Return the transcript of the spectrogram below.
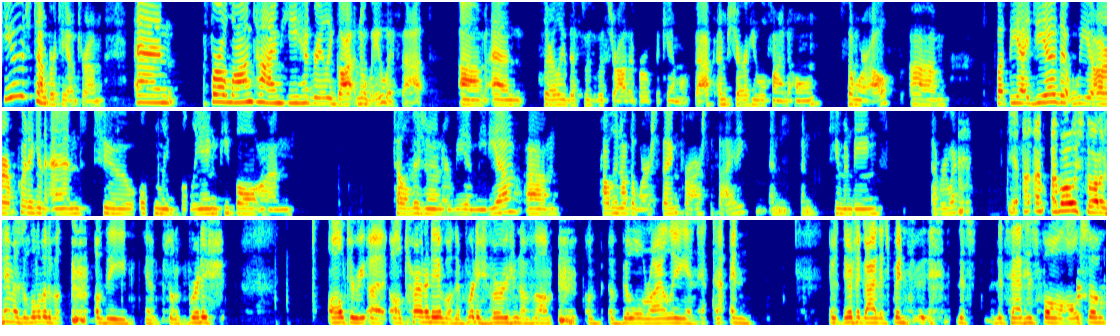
Huge temper tantrum, and for a long time he had really gotten away with that. Um, and clearly, this was the straw that broke the camel's back. I'm sure he will find a home somewhere else. Um, but the idea that we are putting an end to openly bullying people on television or via media, um, probably not the worst thing for our society and, and human beings everywhere. Yeah, I, have always thought of him as a little bit of a, of the you know, sort of British alter uh, alternative or the British version of um, of, of, Bill O'Reilly, and, and and there's a guy that's been that's that's had his fall also.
